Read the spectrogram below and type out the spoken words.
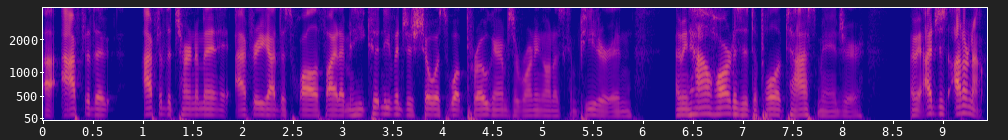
uh, after the after the tournament, after he got disqualified, I mean, he couldn't even just show us what programs are running on his computer. And I mean, how hard is it to pull up Task Manager? I mean, I just, I don't know.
